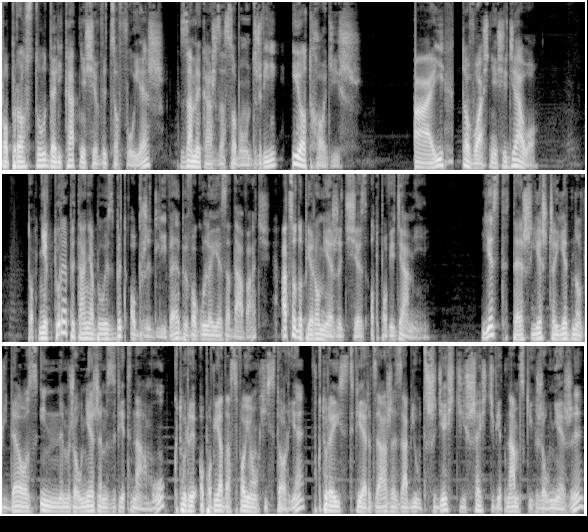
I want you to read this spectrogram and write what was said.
Po prostu delikatnie się wycofujesz, zamykasz za sobą drzwi i odchodzisz. Aj, to właśnie się działo. To niektóre pytania były zbyt obrzydliwe, by w ogóle je zadawać, a co dopiero mierzyć się z odpowiedziami. Jest też jeszcze jedno wideo z innym żołnierzem z Wietnamu, który opowiada swoją historię, w której stwierdza, że zabił 36 wietnamskich żołnierzy.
